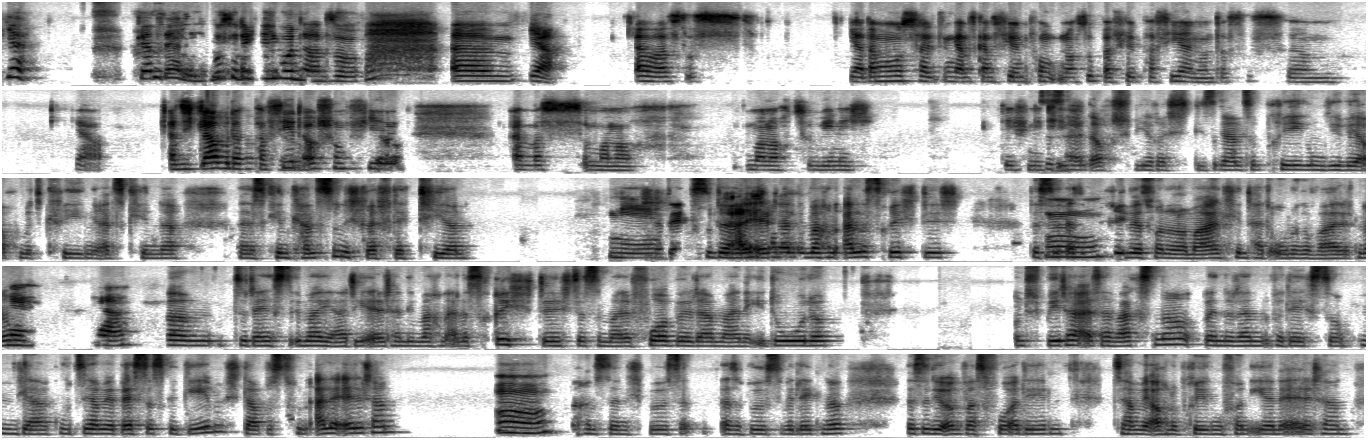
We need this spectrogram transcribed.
Ja, ganz ehrlich, musst du dich nicht wundern. So. Ähm, ja, aber es ist, ja, da muss halt in ganz, ganz vielen Punkten noch super viel passieren und das ist, ähm, ja. Also ich glaube, da passiert Ja. auch schon viel, aber es ist immer noch, immer noch zu wenig, Es ist definitiv. halt auch schwierig, diese ganze Prägung, die wir auch mitkriegen als Kinder. Als Kind kannst du nicht reflektieren. Da Nee, denkst du, deine alles Eltern, die machen alles richtig. Das sind, also wir Mhm. reden jetzt von einer normalen Kindheit ohne Gewalt, ne? Ja, ja, Ähm, du denkst immer, ja, die Eltern, die machen alles richtig, das sind meine Vorbilder, meine Idole. Und später als Erwachsener, wenn du dann überlegst, so, hm, ja, gut, sie haben ihr Bestes gegeben. Ich glaube, das tun alle Eltern. Mhm. Machen es dann nicht böse, also böswillig, ne? Dass sie dir irgendwas vorleben. Sie haben ja auch eine Prägung von ihren Eltern.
